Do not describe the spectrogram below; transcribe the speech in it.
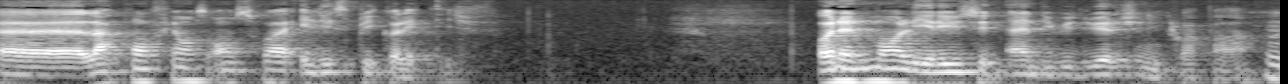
euh, la confiance en soi et l'esprit collectif. Honnêtement, les réussites individuelles, je n'y crois pas. Mm-hmm.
